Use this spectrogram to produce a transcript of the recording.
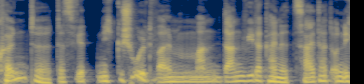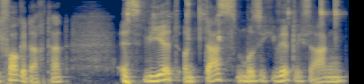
könnte, das wird nicht geschult, weil man dann wieder keine Zeit hat und nicht vorgedacht hat. Es wird, und das muss ich wirklich sagen,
